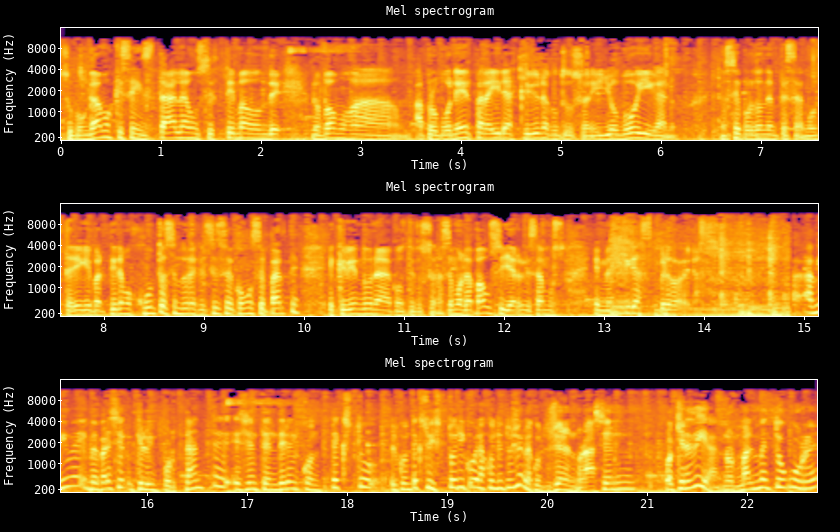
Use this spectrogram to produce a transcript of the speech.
supongamos que se instala un sistema donde nos vamos a, a proponer para ir a escribir una constitución y yo voy y gano. No sé por dónde empezar. Me gustaría que partiéramos juntos haciendo un ejercicio de cómo se parte escribiendo una constitución. Hacemos la pausa y ya regresamos en Mentiras Verdaderas. A mí me, parece que lo importante es entender el contexto, el contexto histórico de las constituciones. Las constituciones no nacen cualquier día, normalmente ocurren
